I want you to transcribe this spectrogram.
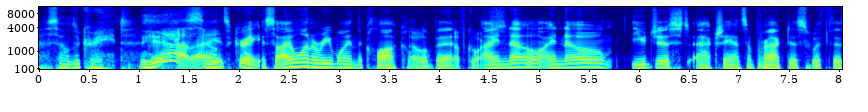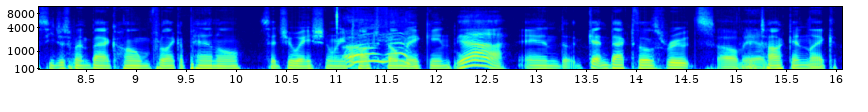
Sounds great. Yeah, right. Sounds great. So I want to rewind the clock a Oh, little bit. of course. I know. I know. You just actually had some practice with this. You just went back home for like a panel situation where you Oh, talked yeah. filmmaking yeah. and getting back to those roots. Oh man. And talking like,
